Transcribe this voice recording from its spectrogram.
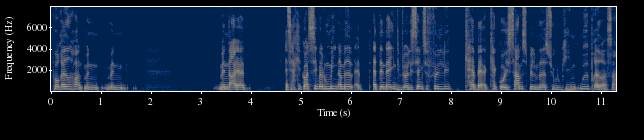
på red hånd, men, men, men nej, jeg, altså jeg kan godt se, hvad du mener med, at, at den der individualisering selvfølgelig kan, være, kan gå i samspil med, at psykologien udbreder sig.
